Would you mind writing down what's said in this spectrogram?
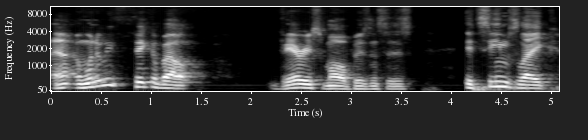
And when we think about very small businesses, it seems like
